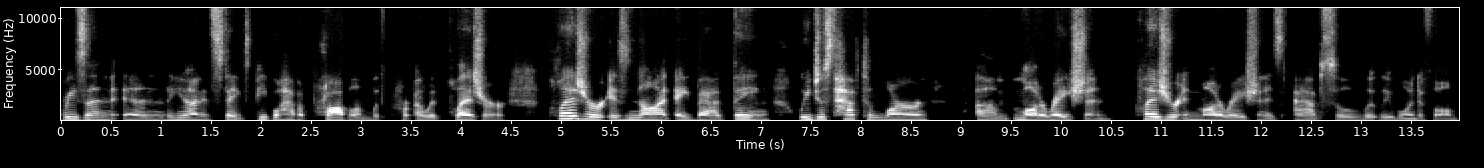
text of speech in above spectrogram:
reason in the United States, people have a problem with uh, with pleasure. Pleasure is not a bad thing. We just have to learn um, moderation pleasure in moderation is absolutely wonderful.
